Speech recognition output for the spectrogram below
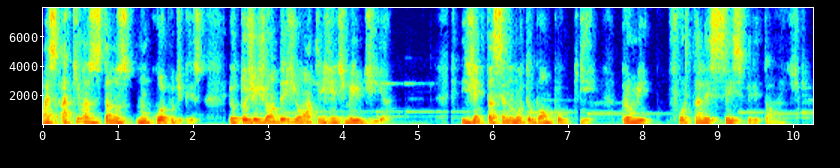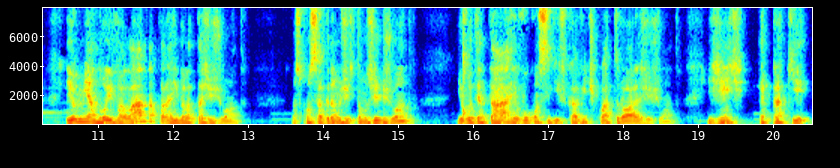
Mas aqui nós estamos num corpo de Cristo. Eu estou jejuando desde ontem, gente, meio-dia. E, gente, está sendo muito bom. Por quê? Para eu me fortalecer espiritualmente. Eu e minha noiva lá na Paraíba, ela está jejuando. Nós consagramos, estamos jejuando. E eu vou tentar, eu vou conseguir ficar 24 horas jejuando. E, gente, é para quê?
